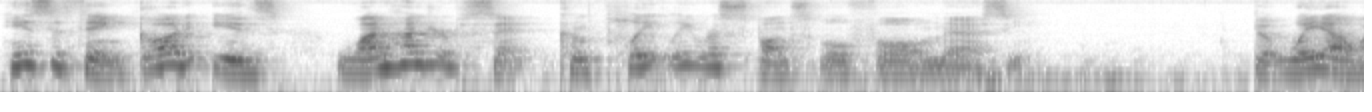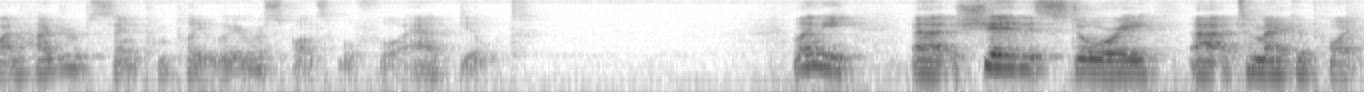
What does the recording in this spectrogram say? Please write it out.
Here's the thing God is 100% completely responsible for mercy, but we are 100% completely responsible for our guilt. Let me uh, share this story uh, to make a point.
